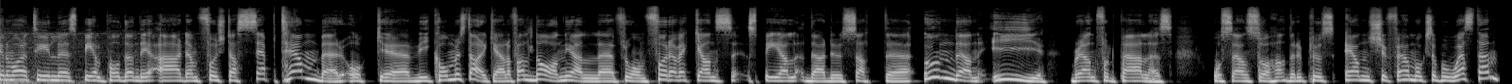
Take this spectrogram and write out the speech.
ska ni vara till eh, Spelpodden. Det är den första september och eh, vi kommer starka, i alla fall Daniel, eh, från förra veckans spel där du satte unden i Brentford Palace. Och sen så hade du plus 1,25 också på West Ham.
